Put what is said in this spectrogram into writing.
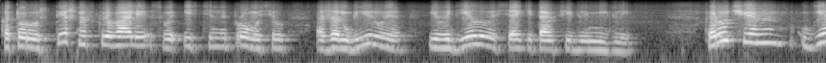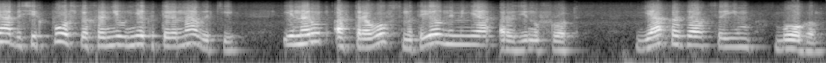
которые успешно скрывали свой истинный промысел, жонглируя и выделывая всякие там фигли-мигли. Короче, я до сих пор сохранил некоторые навыки, и народ островов смотрел на меня, разинув рот. Я оказался им богом.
